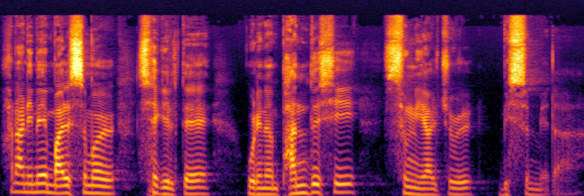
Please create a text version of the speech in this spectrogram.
하나님의 말씀을 새길 때 우리는 반드시 승리할 줄 믿습니다.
